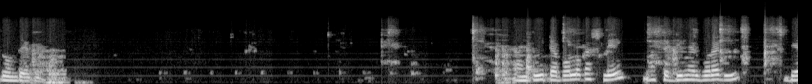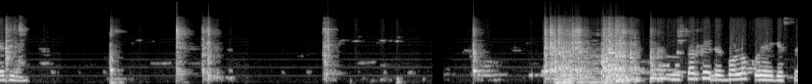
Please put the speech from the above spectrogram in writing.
দুল দিয়ে দিলাম। দুইটা বলক আসলে মাছের ডিমের বড়া দি দিয়ে দিলাম। তরকারিটা বলক হয়ে গেছে।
